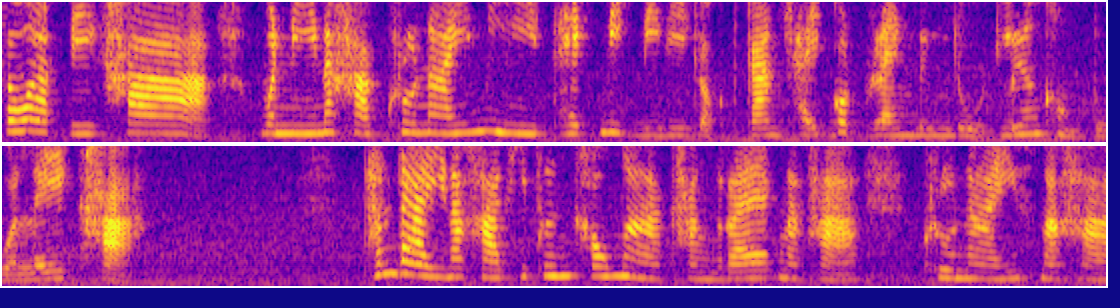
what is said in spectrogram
สวัสดีค่ะ วันนี้นะคะครูไนท์มีเทคนิคดีๆเกี่ยวกับการใช้กฎแรงดึงดูดเรื่องของตัวเลขค่ะ ท่านใดนะคะที่เพิ่งเข้ามาครั้งแรกนะคะ ครูไนท์นะคะ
